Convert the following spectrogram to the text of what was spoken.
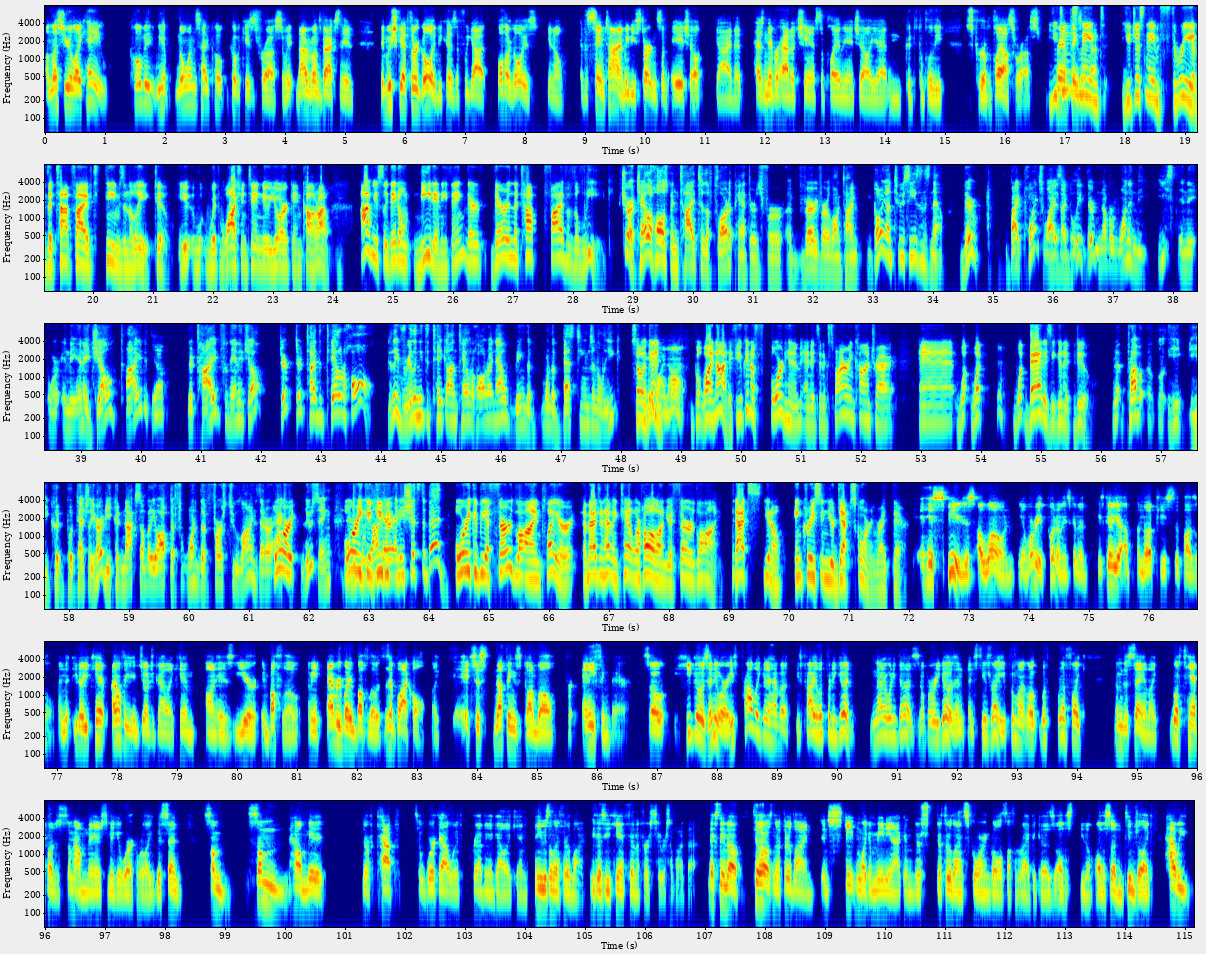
Unless you're like, hey, COVID, we have no one's had COVID cases for us, and we, not everyone's vaccinated. Maybe we should get a third goalie because if we got both our goalies, you know, at the same time, we'd be starting some AHL guy that has never had a chance to play in the NHL yet and could completely screw up the playoffs for us. You Random just named like you just named three of the top five teams in the league too. You with Washington, New York, and Colorado. Obviously, they don't need anything. They're they're in the top five of the league. Sure, Taylor Hall's been tied to the Florida Panthers for a very very long time, going on two seasons now. They're by points wise, I believe they're number one in the East in the or in the NHL, tied. Yeah, they're tied for the NHL. They're they're tied to Taylor Hall. Do they really need to take on Taylor Hall right now, being the one of the best teams in the league? So again, I mean, why not? But why not? If you can afford him and it's an expiring contract, and what what yeah. what bad is he going to do? Probably he he could potentially hurt. He could knock somebody off the one of the first two lines that are or, producing, or he, he could give you, and he shits the bed. Or he could be a third line player. Imagine having Taylor Hall on your third line. That's you know increasing your depth scoring right there. And his speed just alone, you know, wherever you put him, he's gonna he's gonna be a, another piece of the puzzle. And you know, you can't. I don't think you can judge a guy like him on his year in Buffalo. I mean, everybody in Buffalo is a black hole. Like it's just nothing's gone well for anything there. So he goes anywhere, he's probably gonna have a. He's probably gonna look pretty good no matter what he does, no matter where he goes. And and Steve's right. You put him on. What, what if like I'm just saying, like, what if Tampa just somehow managed to make it work? And we're like, they sent some somehow made it their cap to work out with grabbing a guy like him, and he was on the third line because he can't fit in the first two or something like that. Next thing you know, Taylor was in the third line and skating like a maniac, and their their third line scoring goals left and right because all this, you know, all of a sudden teams are like, how do we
